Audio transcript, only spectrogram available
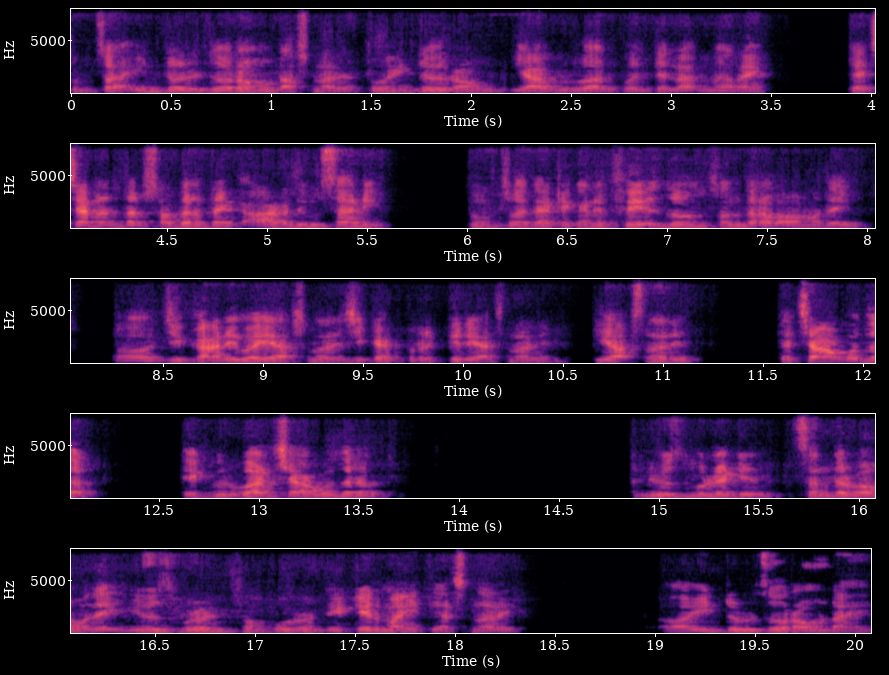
तुमचा इंटरव्ह्यू जो राऊंड असणार आहे तो इंटरव्ह्यू राऊंड या गुरुवारपर्यंत लागणार आहे. त्याच्यानंतर साधारणतः एक आठ दिवसांनी तुमचं त्या ठिकाणी फेज दोन संदर्भामध्ये जी कार्यवाही असणार आहे जी काय प्रक्रिया असणार आहे ती असणार आहे. त्याच्या अगोदर एक गुरुवारच्या अगोदर न्यूज बुलेटिन संदर्भामध्ये न्यूज बुलेटिन संपूर्ण डिटेल माहिती असणार आहे. इंटरव्ह्यू जो राऊंड आहे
